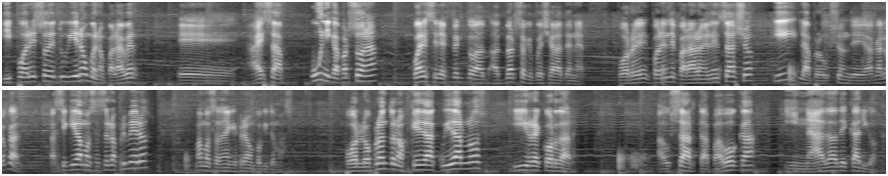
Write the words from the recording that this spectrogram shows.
y por eso detuvieron, bueno, para ver eh, a esa única persona cuál es el efecto ad- adverso que puede llegar a tener. Por, e- por ende pararon el ensayo y la producción de acá local. Así que íbamos a ser los primeros, vamos a tener que esperar un poquito más. Por lo pronto nos queda cuidarnos y recordar a usar tapaboca y nada de carioca.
